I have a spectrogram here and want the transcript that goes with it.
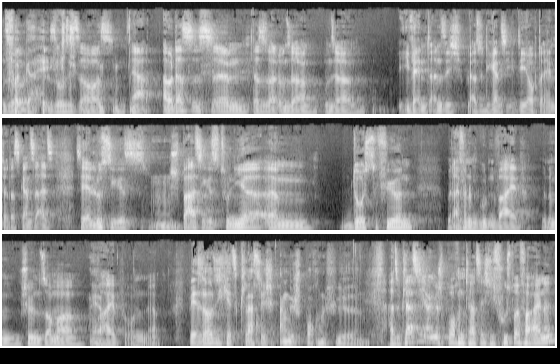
so, vergeigt. So sieht's aus. Ja, aber das ist, ähm, das ist halt unser, unser Event an sich, also die ganze Idee auch dahinter. Das Ganze als sehr lustiges, mhm. spaßiges Turnier ähm, durchzuführen mit einfach einem guten Vibe, mit einem schönen Sommer-Vibe ja. und ja. Wer soll sich jetzt klassisch angesprochen fühlen? Also klassisch angesprochen tatsächlich Fußballvereine,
